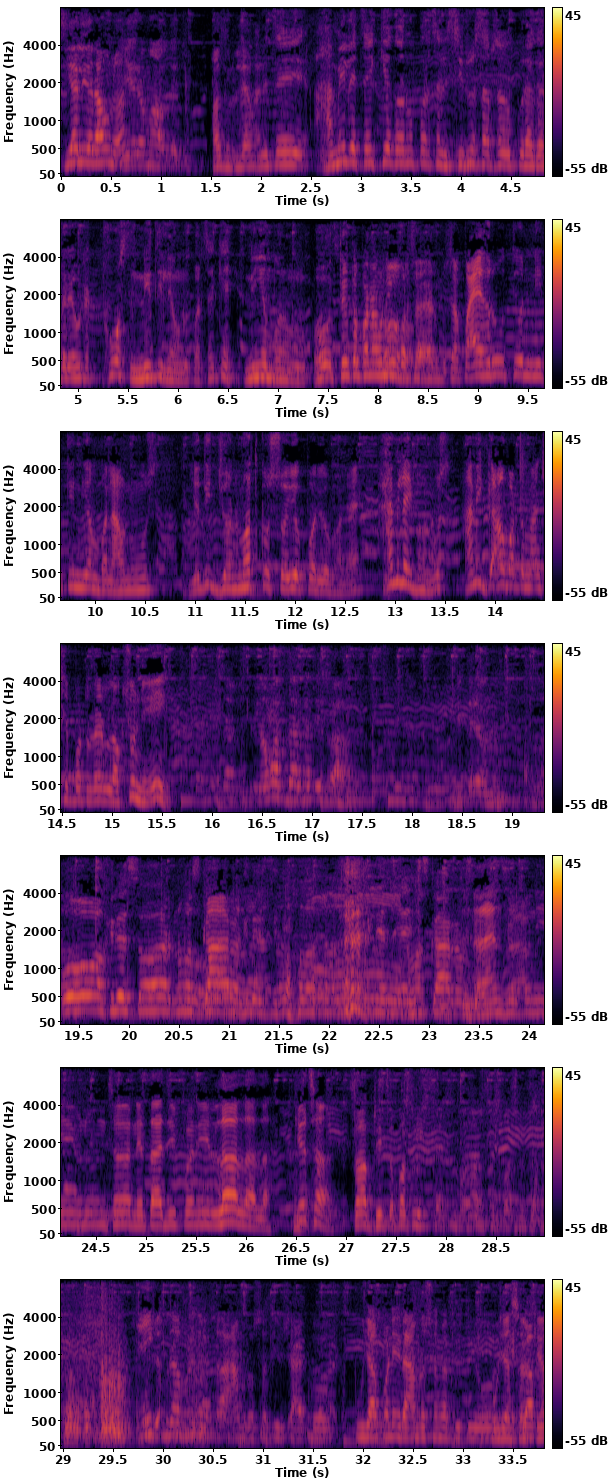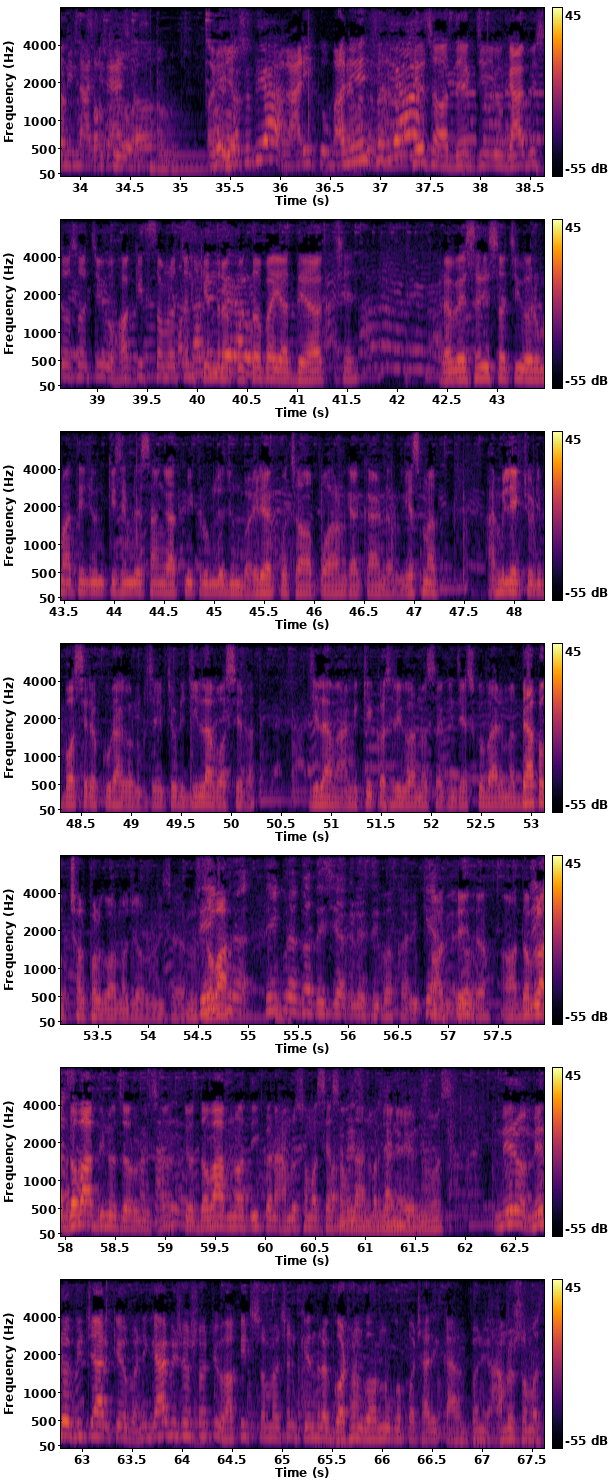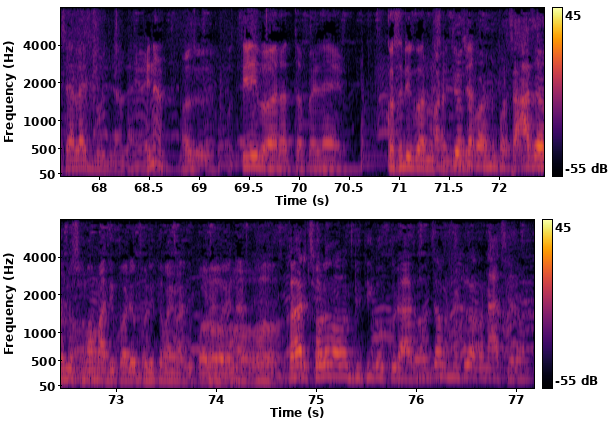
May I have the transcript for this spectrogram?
चिया लिएर आऊ न। लिएर म आउँदैछु हजुर अनि चाहिँ हामीले चाहिँ के गर्नुपर्छ नि सिडिओ साहबसँग कुरा गरेर एउटा ठोस नीति ल्याउनु पर्छ के? नियम बनाउनु हो त्यो त बनाउनै पर्छ तपाईँहरू त्यो नीति नियम बनाउनुहोस्। यदि जनमतको सहयोग पर्यो भने हामीलाई भन्नुहोस् हामी गाउँबाट मान्छे बटुलेर लग्छौँ नि। नमस्कार ओ अखिलेश सर नमस्कार अखिलेश जी। नमस्कार नारायण सर पनि यही हुनुहुन्छ नेताजी पनि। ल ल ल के छ? सब ठिक छ बस्नुहोस् यही कुरा भइरहेछ हाम्रो सचिव साहबको पूजा पनि राम्रोसँग बित्यो। पूजा सकियो? अनि अनि के छ अध्यक्षजी यो गाविस सचिव हकित संरक्षण केन्द्रको तपाईँ अध्यक्ष? र यसरी सचिवहरूमाथि जुन किसिमले साङ्घात्मिक रूपले जुन भइरहेको छ अपहरणका काण्डहरू यसमा हामीले एकचोटि बसेर कुरा गर्नुपर्छ एकचोटि जिल्ला बसेर। जिल्लामा हामी के कसरी गर्न सकिन्छ यसको बारेमा व्यापक छलफल गर्न जरुरी छ हेर्नुहोस्। त्यही त। अँ, दबाब दबाब दिनु जरुरी छ। त्यो दबाब नदिकन हाम्रो समस्या समाधान हुँदैन हेर्नुहोस्। मेरो मेरो विचार के हो भने गाविस सचिव हकित संरक्षण केन्द्र गठन गर्नुको पछाडि कारण पनि हाम्रो समस्यालाई बुझ्नलाई होइन? हजुर। त्यही भएर तपाईँलाई कसरी गर्न त्यो सकिन्छ? त गर्नुपर्छ। आज हेर्नुहोस् म माथि पर्यो भोलि तपाईँ माथि पर्यो होइन? हो, हो। खैर छोडौँ अब बितीको कुराहरू। जाउँ नेटुवाको नाच हेरौँ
